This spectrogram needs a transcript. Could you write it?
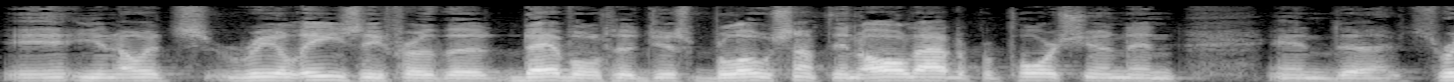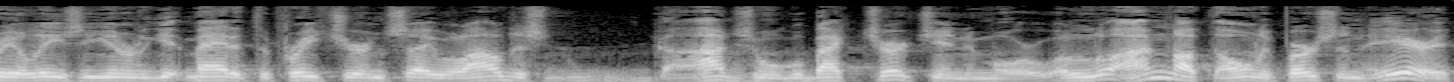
You know, it's real easy for the devil to just blow something all out of proportion and, and uh, it's real easy, you know, to get mad at the preacher and say, "Well, I'll just, I just won't go back to church anymore." Well, look, I'm not the only person here. If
